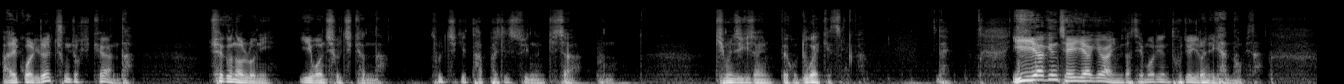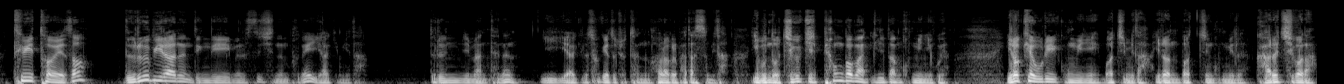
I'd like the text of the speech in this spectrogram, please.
알 권리를 충족시켜야 한다. 최근 언론이 이 원칙을 지켰나? 솔직히 답하실 수 있는 기자분 김은지 기자님 빼고 누가 있겠습니까? 네. 이 이야기는 제 이야기가 아닙니다. 제 머리는 도저히 이런 얘기 안 나옵니다. 트위터에서 느릅이라는 닉네임을 쓰시는 분의 이야기입니다. 느릅님한테는 이 이야기를 소개도 좋다는 허락을 받았습니다. 이분도 지극히 평범한 일반 국민이고요. 이렇게 우리 국민이 멋집니다. 이런 멋진 국민을 가르치거나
